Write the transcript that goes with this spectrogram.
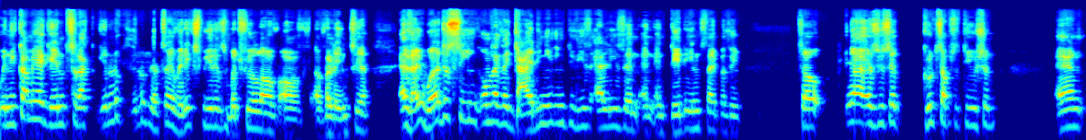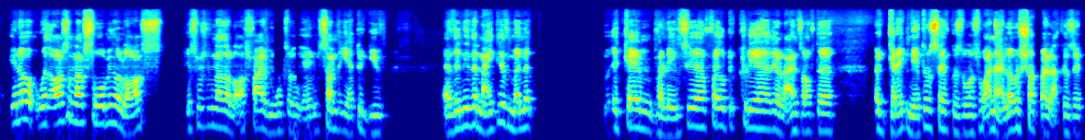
when you come coming against like you look, look that's a very experienced midfield of, of, of Valencia. And they were just seeing almost like they're guiding him into these alleys and, and, and dead ends type of thing. So yeah as you said good substitution. And you know with Arsenal now swarming a loss especially now the last five minutes of the game, something you had to give. And then in the 90th minute, it came Valencia failed to clear their lines after a great Neto save because there was one hell of a shot by Lacazette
